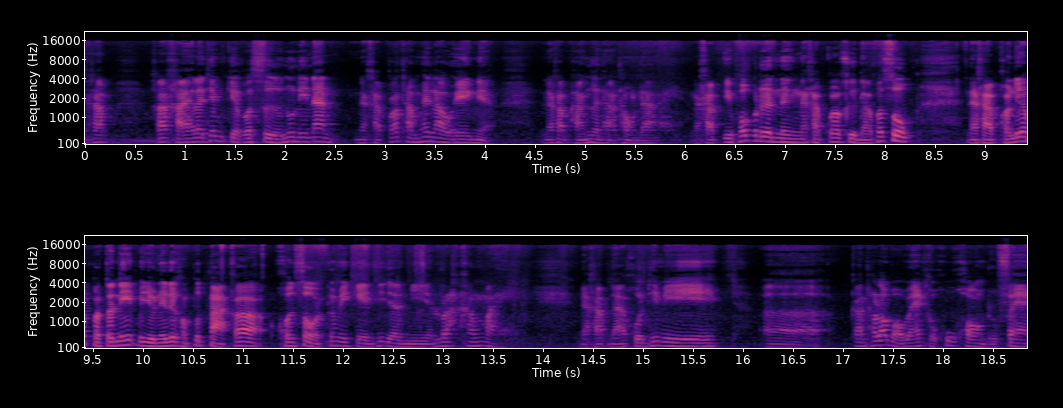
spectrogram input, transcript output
นะครับค้าขายอะไรที่มันเกี่ยวกับสื่อนู่นนี่นั่นนะครับก็ทำให้เราเองเนี่ย นะครับหาเงินหาทองได้นะครับ อีกภพเรือนหนึ่งนะครับ ก็คือดาวพระศุกร์นะครับเขาเรียกปัตตานีไปอยู่ในเรื่องของปุตตะก็คนโสดก็มีเกณฑ์ที่จะมีรักครั้งใหม่นะครับนะคนที่มีการทะเลาะเบาะแว้งกับคู่ครองหรือแฟน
